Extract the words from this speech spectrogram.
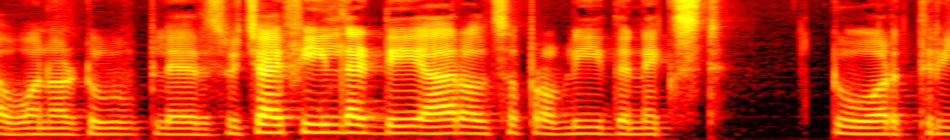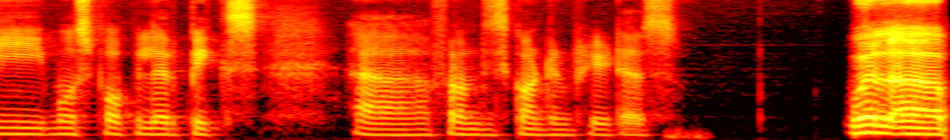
uh, one or two players which i feel that they are also probably the next two or three most popular picks uh, from these content creators well uh,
